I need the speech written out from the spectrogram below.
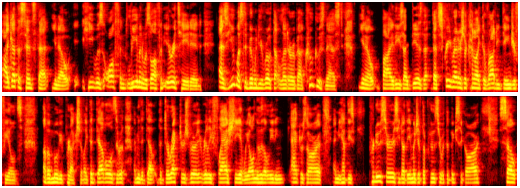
I got the sense that, you know, he was often, Lehman was often irritated, as you must have been when you wrote that letter about Cuckoo's Nest, you know, by these ideas that, that screenwriters are kind of like the Roddy Dangerfields of a movie production. Like the devil is, I mean, the, the director's very really flashy, and we all know who the leading actors are. And you have these producers, you know, the image of the producer with the big cigar. So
